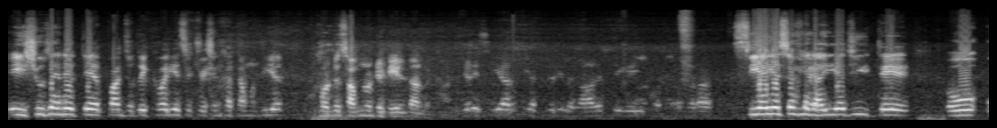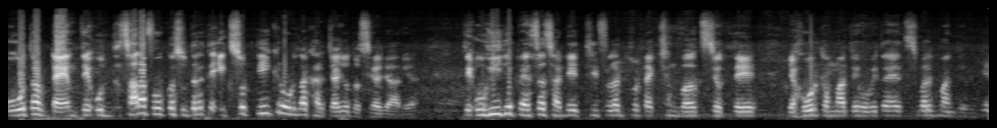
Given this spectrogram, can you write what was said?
ਇਹ ਇਸ਼ੂਜ਼ ਇਹਦੇ ਉੱਤੇ ਆਪਾਂ ਜਦੋਂ ਇੱਕ ਵਾਰੀ ਇਹ ਸਿਚੁਏਸ਼ਨ ਖਤਮ ਹੁੰਦੀ ਹੈ ਤੁਹਾਡੇ ਸਭ ਨੂੰ ਡਿਟੇਲ ਨਾਲ ਰੱਖਾਂਗੇ ਜਿਹੜੀ ਸੀਆਰਪੀਐਫ ਜਿਹੜੀ ਲਗਾ ਦਿੱਤੀ ਗਈ ਬੜਾ ਸੀਆਈਐਸਐਫ ਲਗਾਈ ਹੈ ਜੀ ਤੇ ਉਹ ਉਹ ਤਾਂ ਟਾਈਮ ਤੇ ਸਾਰਾ ਫੋਕਸ ਉਧਰ ਤੇ 130 ਕਰੋੜ ਦਾ ਖਰਚਾ ਜੋ ਦੱਸਿਆ ਜਾ ਰਿਹਾ। ਤੇ ਉਹੀ ਜੇ ਪੈਸਾ ਸਾਡੇ ਇੱਥੇ ਫਲੱਡ ਪ੍ਰੋਟੈਕਸ਼ਨ ਵਰਕਸ ਦੇ ਉੱਤੇ ਜਾਂ ਹੋਰ ਕੰਮਾਂ ਤੇ ਹੋਵੇ ਤਾਂ ਇਹ ਸਵਰਗ ਬਣ ਜਾਵੇ।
